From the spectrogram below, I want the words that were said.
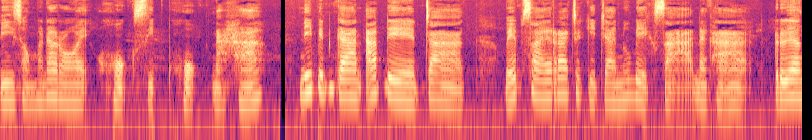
ปี 2566 นะคะ นี่เป็นการอัปเดตจากเว็บไซต์ราชกิจจานุเบกษานะคะ เรื่อง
